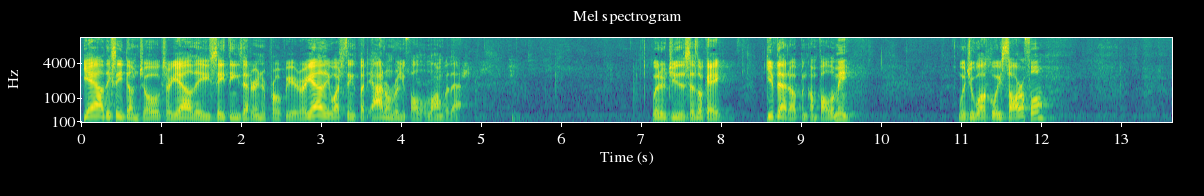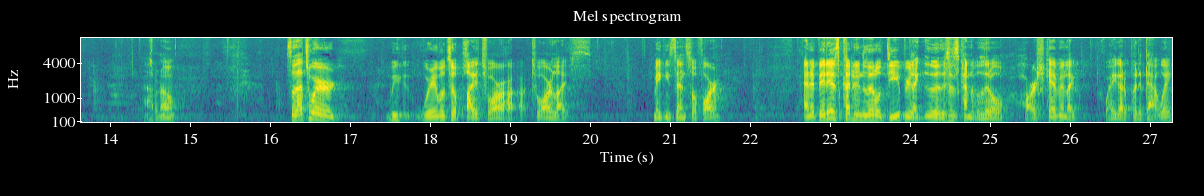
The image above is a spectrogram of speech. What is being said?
yeah, they say dumb jokes, or yeah, they say things that are inappropriate, or yeah, they watch things, but I don't really follow along with that. What if Jesus says, okay, give that up and come follow me? Would you walk away sorrowful? I don't know. So that's where we, we're able to apply it to our, to our lives. Making sense so far? And if it is cutting a little deep, you're like, ugh, this is kind of a little harsh, Kevin. Like, why you got to put it that way?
